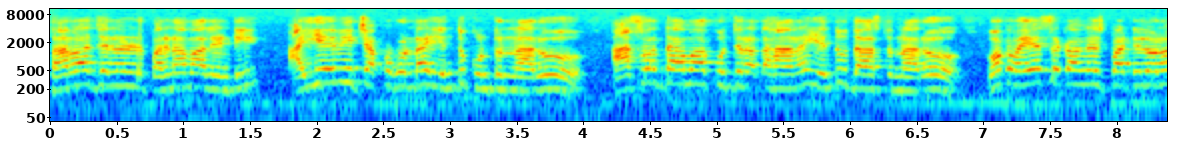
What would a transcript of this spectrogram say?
తర్వాత జరిగిన పరిణామాలు ఏంటి అయ్యేవి చెప్పకుండా ఎందుకుంటున్నారు? అశ్వత్థామ కుంజరతహాన ఎందుకు దాస్తున్నారు? ఒక వైఎస్ఆర్ కాంగ్రెస్ పార్టీలోనో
